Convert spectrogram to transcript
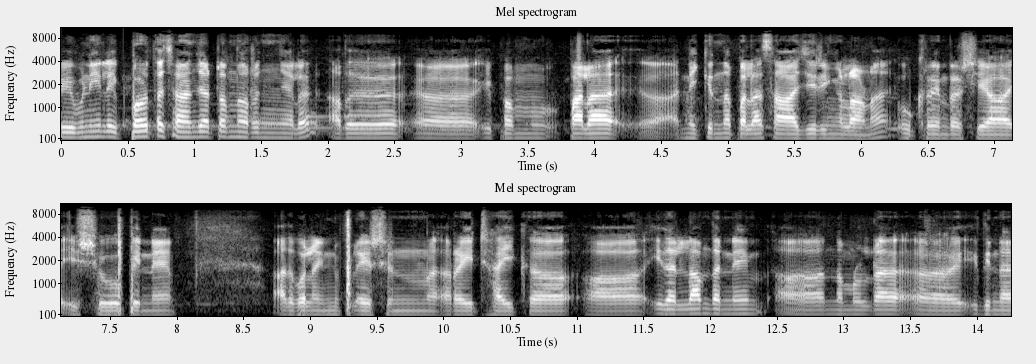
വിപണിയിൽ ഇപ്പോഴത്തെ ചാഞ്ചാട്ടം എന്ന് പറഞ്ഞാൽ അത് ഇപ്പം പല നിൽക്കുന്ന പല സാഹചര്യങ്ങളാണ്. ഉക്രൈൻ റഷ്യ ഇഷ്യൂ പിന്നെ അതുപോലെ ഇൻഫ്ലേഷൻ റേറ്റ് ഹൈക്ക് ഇതെല്ലാം തന്നെയും ആ, നമ്മളുടെ ഇതിനെ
